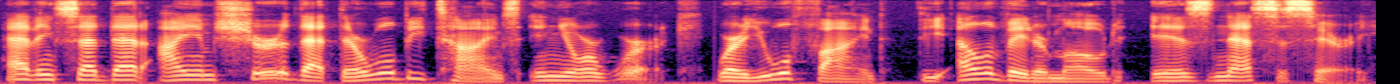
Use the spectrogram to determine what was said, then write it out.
Having said that, I am sure that there will be times in your work where you will find the elevator mode is necessary.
